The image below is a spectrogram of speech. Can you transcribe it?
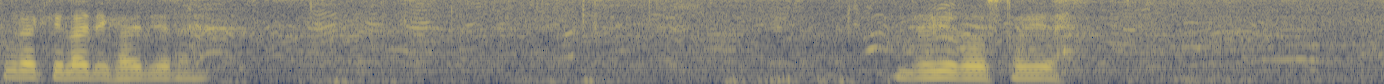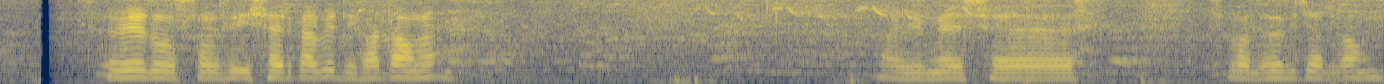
पूरा किला दिखाई दे रहा है। देखिए दोस्तों ये। चलिए दोस्तों, इस साइड का भी दिखाता हूँ मैं। अभी मैं इस में भी चल रहा हूँ।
